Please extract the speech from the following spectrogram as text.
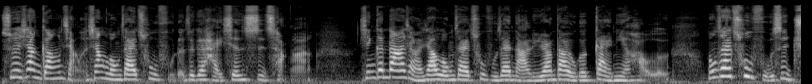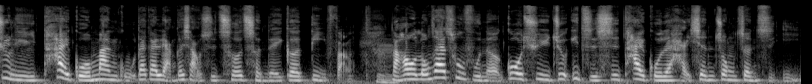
所以像刚刚讲的，像龙宅处府的这个海鲜市场啊。先跟大家讲一下龙宅处府在哪里，让大家有个概念好了。龙宅处府是距离泰国曼谷大概两个小时车程的一个地方。嗯、然后龙宅处府呢，过去就一直是泰国的海鲜重镇之一，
